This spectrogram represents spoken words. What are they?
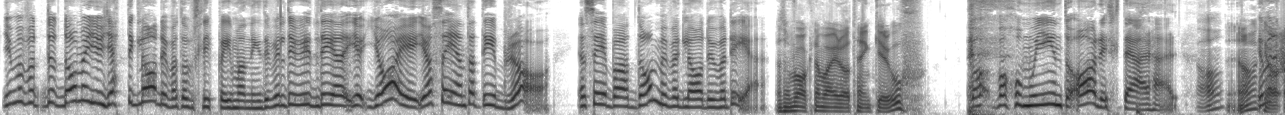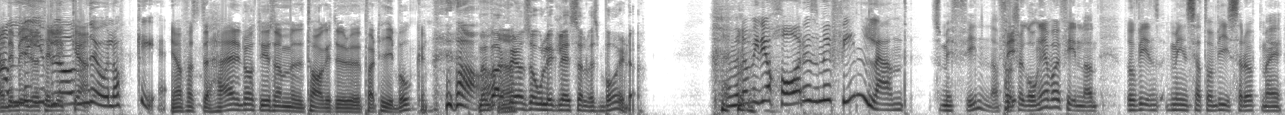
Ja, men de, de är ju jätteglada över att de slipper invandring. Det vill, det vill, det, jag, jag, är, jag säger inte att det är bra. Jag säger bara att de är väl glada över det. Att de vaknar varje dag och tänker, usch, vad, vad homogent och ariskt det är här. Ja, ja, ja men alla är ju blonda och lockiga. Ja, fast det här låter ju som taget ur partiboken. Ja. Men varför är de så olyckliga i Sölvesborg då? Ja, men de vill ju ha det som i Finland. Som i Finland? Första gången jag var i Finland, då minns jag att de visade upp mig,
